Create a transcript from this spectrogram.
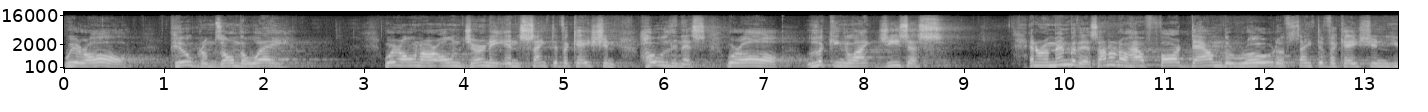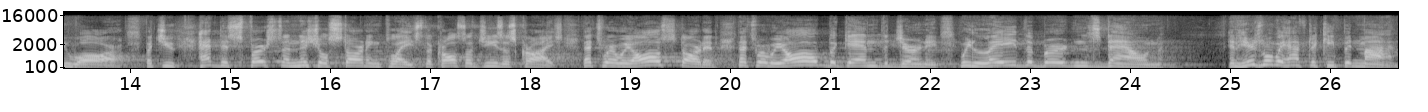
We are all pilgrims on the way. We're on our own journey in sanctification, holiness. We're all looking like Jesus. And remember this I don't know how far down the road of sanctification you are, but you had this first initial starting place, the cross of Jesus Christ. That's where we all started, that's where we all began the journey. We laid the burdens down. And here's what we have to keep in mind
